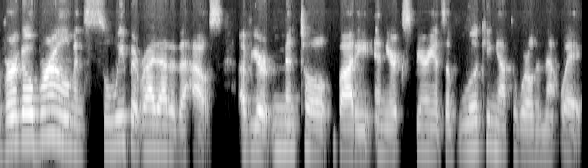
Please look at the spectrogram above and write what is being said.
virgo broom and sweep it right out of the house of your mental body and your experience of looking at the world in that way.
